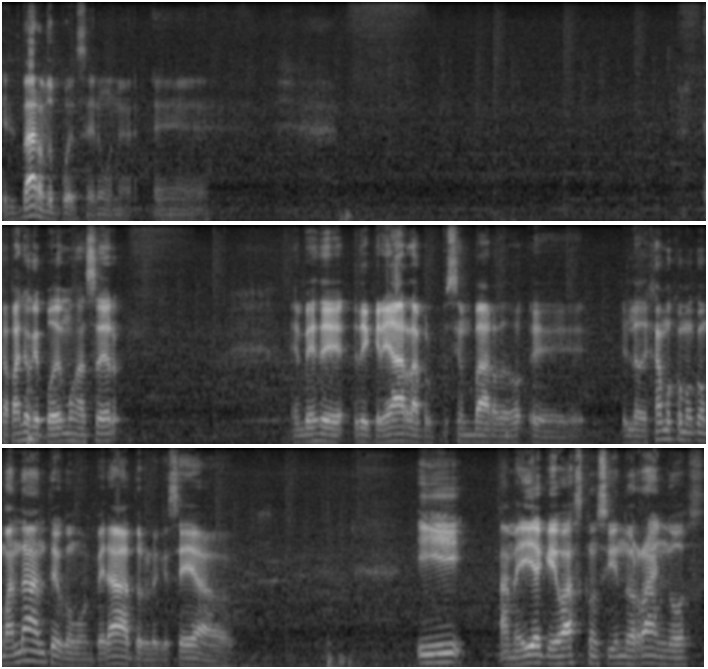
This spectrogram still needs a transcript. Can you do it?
el bardo puede ser una. Eh, capaz lo que podemos hacer en vez de, crear la profesión bardo, eh, lo dejamos como comandante o como imperator o lo que sea. Y a medida que vas consiguiendo rangos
